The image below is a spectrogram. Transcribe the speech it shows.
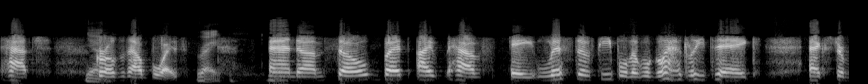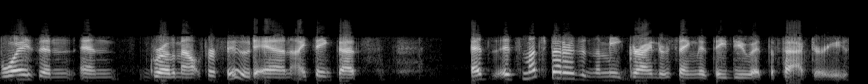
hatch yeah. girls without boys. Right. And um so but I have a list of people that will gladly take extra boys and and grow them out for food and I think that's it's it's much better than the meat grinder thing that they do at the factories.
